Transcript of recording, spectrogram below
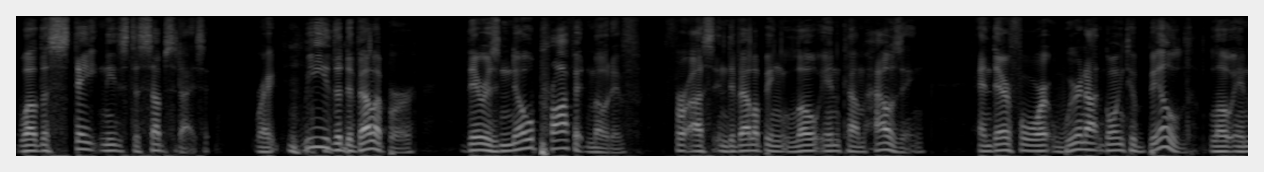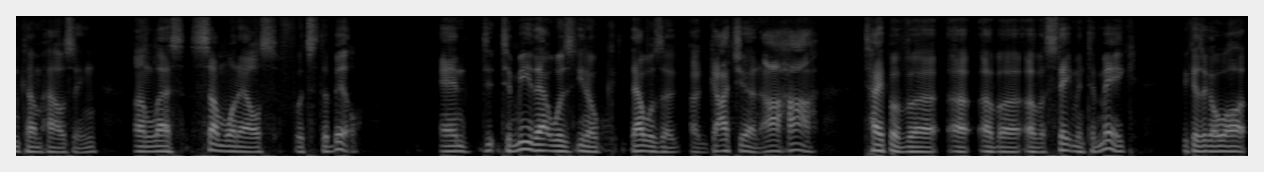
well, the state needs to subsidize it, right? we, the developer, there is no profit motive for us in developing low income housing. And therefore, we're not going to build low income housing unless someone else foots the bill. And t- to me, that was, you know, that was a, a gotcha, an aha type of a, a, of a, of a statement to make because I go, well,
